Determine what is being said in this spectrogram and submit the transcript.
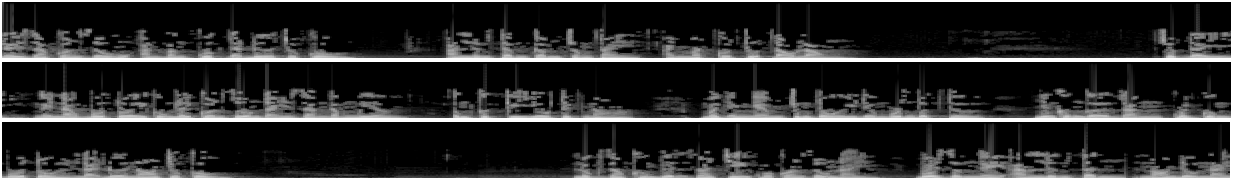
Lấy ra con dấu An Văn Quốc đã đưa cho cô. An Lương Tâm cầm trong tay, Ánh mắt có chút đau lòng. Trước đây, Ngày nào bố tôi cũng lấy con dấu này ra ngắm miếng Ông cực kỳ yêu thích nó. Mấy anh em chúng tôi đều muốn được thử, Nhưng không ngờ rằng cuối cùng bố tôi lại đưa nó cho cô. Lục Giao không biết giá trị của con dấu này. Bây giờ nghe An Lương Tân nói điều này,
